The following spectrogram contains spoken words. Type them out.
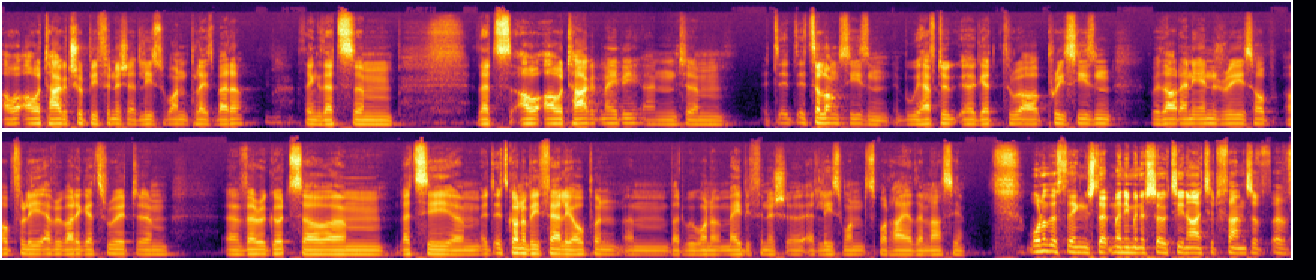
Our, our target should be finish at least one place better. Mm-hmm. I think that's um, that's our, our target maybe, and um, it, it, it's a long season. We have to uh, get through our preseason without any injuries. Hope hopefully everybody gets through it. Um, uh, very good. So um, let's see. Um, it, it's going to be fairly open, um, but we want to maybe finish uh, at least one spot higher than last year. One of the things that many Minnesota United fans have, have,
